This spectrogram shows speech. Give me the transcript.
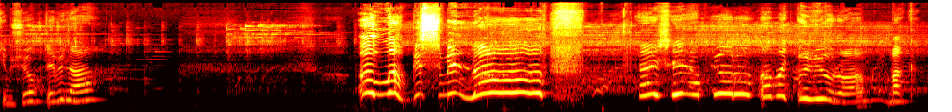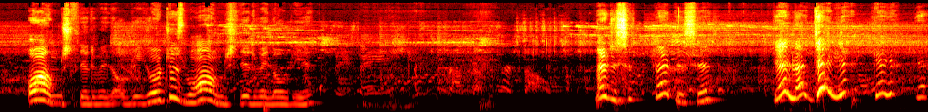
Kimse yok değil mi la? Allah bismillah. Her şey yapıyorum ama ölüyorum. Bak o almış Lervel Lowry'i. Gördünüz mü? O almış Lervel Lowry'i. Neredesin? Neredesin? Gel lan gel gel gel gel.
